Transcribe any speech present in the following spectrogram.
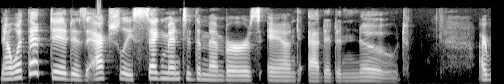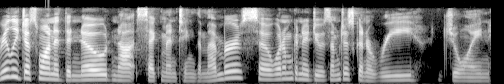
Now what that did is actually segmented the members and added a node. I really just wanted the node not segmenting the members. So what I'm going to do is I'm just going to rejoin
